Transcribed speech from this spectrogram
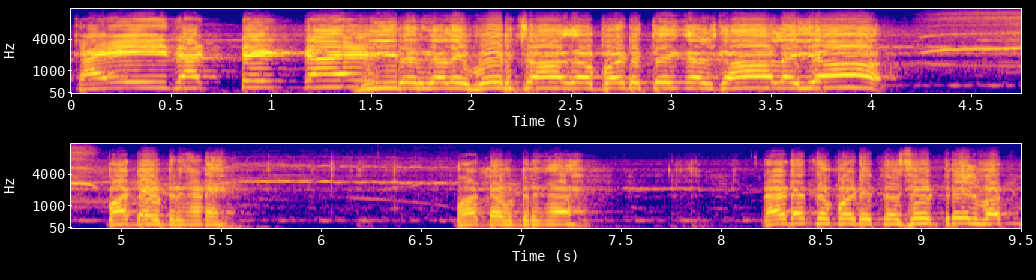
கை தட்டுங்கள் வீரர்களை உற்சாகப்படுத்துங்கள் காளையா. மாட்ட விட்டுருங்கண்ணே. மாட்ட விட்டுருங்க. நடந்து முடிந்த சுற்றில் வந்த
